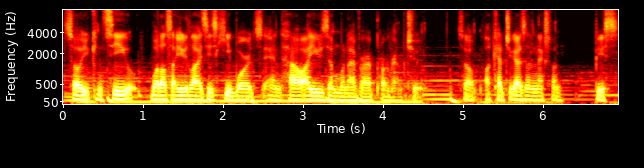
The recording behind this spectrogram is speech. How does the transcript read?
so you can see what else I utilize these keyboards and how I use them whenever I program too. So I'll catch you guys in the next one. Peace.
